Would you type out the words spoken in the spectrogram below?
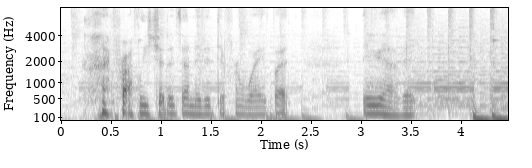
I probably should have done it a different way, but there you have it.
